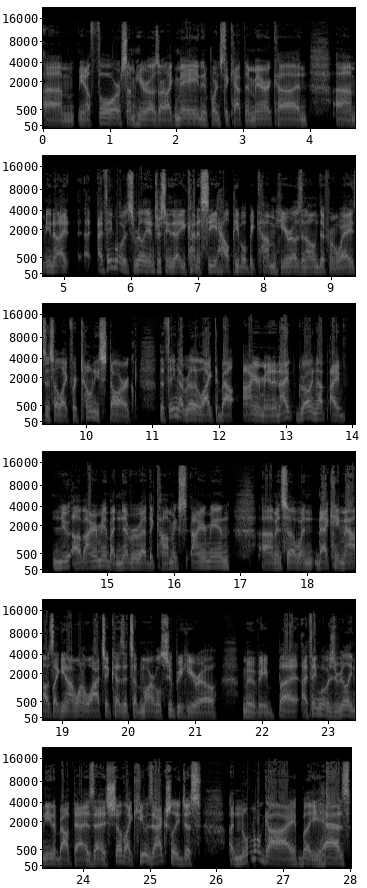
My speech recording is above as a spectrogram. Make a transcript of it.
um, you know Thor. Some heroes are like made, and points to Captain America, and um, you know I I think what was really interesting that you kind of see how people become heroes in own different ways, and so like for Tony Stark, the thing I really liked about Iron Man, and I growing up I've knew of Iron Man, but never read the comics Iron Man. Um, and so when that came out, I was like, you know, I want to watch it because it's a Marvel superhero movie. But I think what was really neat about that is that it showed like he was actually just a normal guy, but he has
